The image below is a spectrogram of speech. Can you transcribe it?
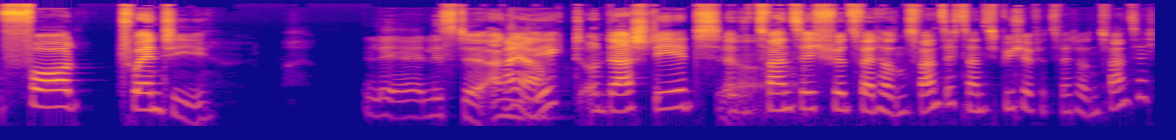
for 20 Liste angelegt ah, ja. und da steht ja. also 20 für 2020, 20 Bücher für 2020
